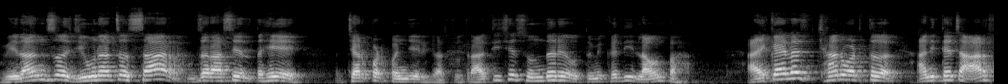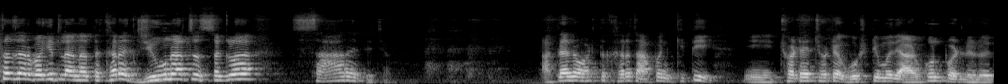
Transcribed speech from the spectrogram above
वेदांचं जीवनाचं सार जर असेल तर हे चरपट पंजेरिका स्तोत्र. अतिशय सुंदर आहे हो तुम्ही कधी लावून पहा. ऐकायलाच छान वाटतं. आणि त्याचा अर्थ जर बघितला ना तर खरं जीवनाचं सगळं सार आहे त्याच्यात. आपल्याला वाटतं खरंच आपण किती छोट्या छोट्या गोष्टीमध्ये अडकून पडलेलो आहेत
